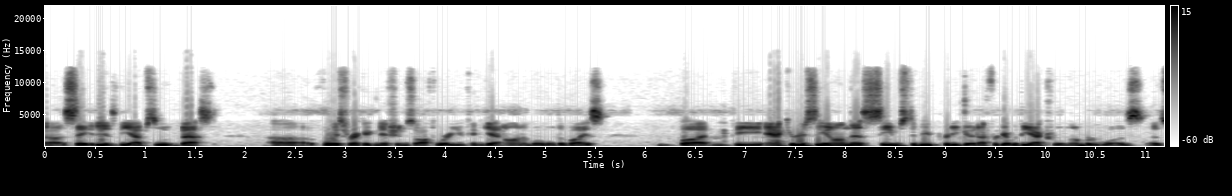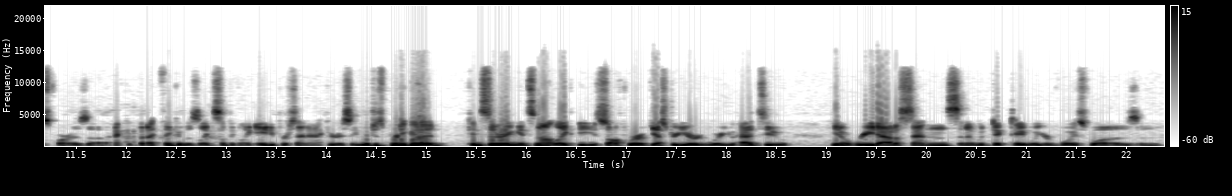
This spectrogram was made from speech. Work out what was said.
uh, say it is the absolute best uh, voice recognition software you can get on a mobile device. But the accuracy on this seems to be pretty good. I forget what the actual number was as far as, uh, but I think it was like something like 80% accuracy, which is pretty good considering it's not like the software of yesteryear where you had to, you know, read out a sentence and it would dictate what your voice was and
